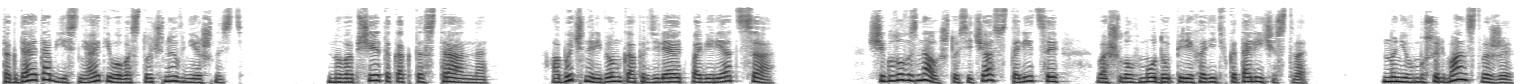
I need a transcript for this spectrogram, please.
Тогда это объясняет его восточную внешность. Но вообще это как-то странно. Обычно ребенка определяют по вере отца. Щеглов знал, что сейчас в столице вошло в моду переходить в католичество – но не в мусульманство же.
